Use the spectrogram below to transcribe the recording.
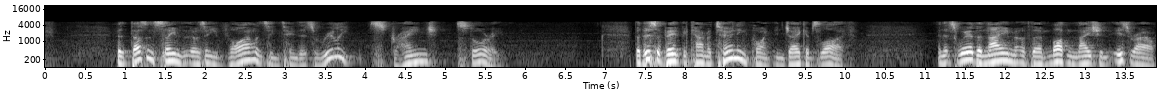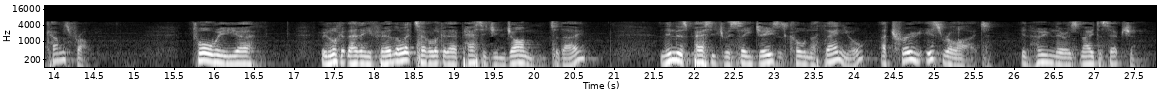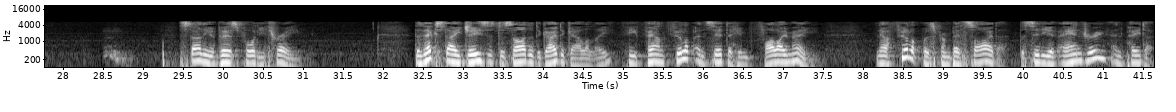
But it doesn't seem that there was any violence intended. It's a really strange story. But this event became a turning point in Jacob's life. And it's where the name of the modern nation Israel comes from. Before we, uh, we look at that any further, let's have a look at our passage in John today. And in this passage, we see Jesus call Nathanael a true Israelite in whom there is no deception. Starting at verse 43. The next day, Jesus decided to go to Galilee. He found Philip and said to him, Follow me. Now, Philip was from Bethsaida, the city of Andrew and Peter.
